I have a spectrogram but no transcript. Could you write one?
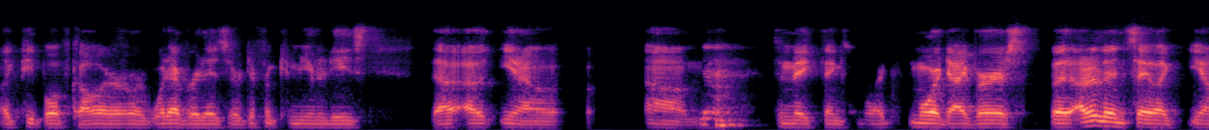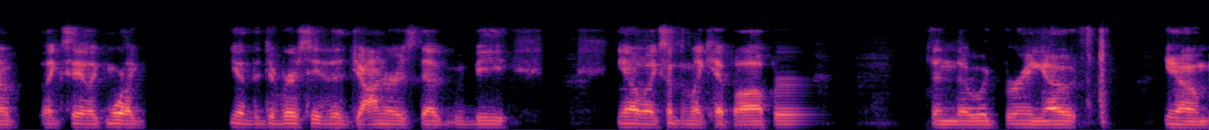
like people of color or whatever it is or different communities that uh, you know um yeah. to make things more more diverse. But other than say like you know like say like more like you know the diversity of the genres that would be you know like something like hip hop or then that would bring out you know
